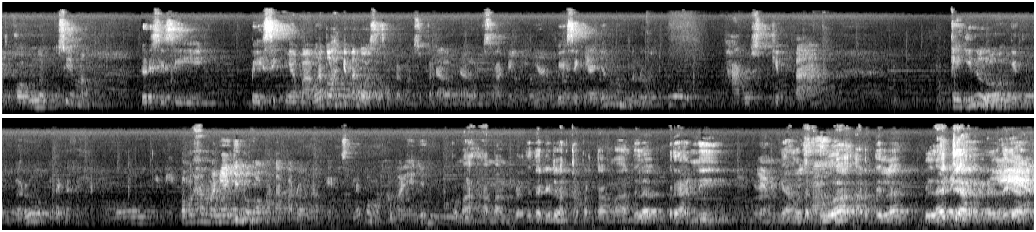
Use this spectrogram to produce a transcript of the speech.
gitu. Kalau menurutku sih emang dari sisi basicnya banget lah kita nggak usah sampai masuk ke dalam-dalam strateginya. Basicnya aja menurutku harus kita kayak gini loh gitu baru mereka kayak oh gini pemahamannya aja dulu kalau kata Pak Donat ya sebenarnya pemahamannya aja dulu Pemahaman berarti tadi langkah pertama adalah berani. Iya. Yang kedua artinya belajar berarti Iya. kan.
